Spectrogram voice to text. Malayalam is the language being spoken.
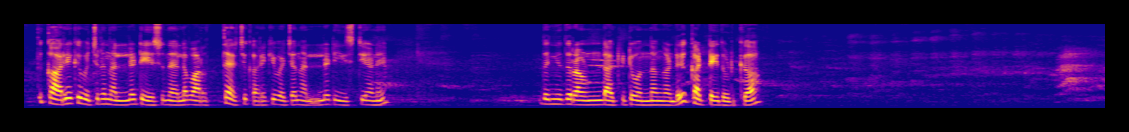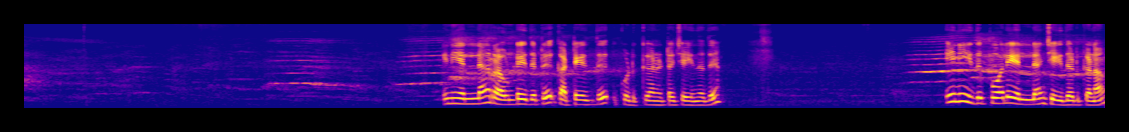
ഇത് കറിയൊക്കെ വെച്ചിട്ട് നല്ല ടേസ്റ്റ് നല്ല വറുത്തരച്ച് കറിയൊക്കെ വെച്ചാൽ നല്ല ടേസ്റ്റിയാണ് ഇതിനി ഇത് ആക്കിയിട്ട് ഒന്നങ്ങാണ്ട് കട്ട് ചെയ്ത് കൊടുക്കുക. ഇനി എല്ലാം റൗണ്ട് ചെയ്തിട്ട് കട്ട് ചെയ്ത് കൊടുക്കുകയാണ് കേട്ടോ ചെയ്യുന്നത്. ഇനി ഇതുപോലെ എല്ലാം ചെയ്തെടുക്കണം.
